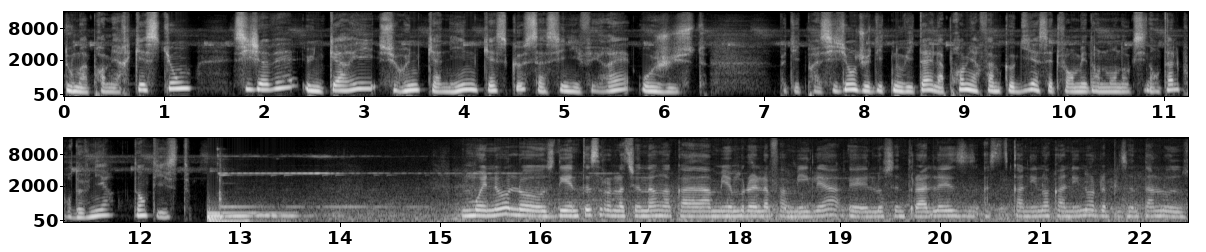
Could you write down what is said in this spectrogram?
D'où ma première question. Si j'avais une carie sur une canine, qu'est-ce que ça signifierait au juste? Petite précision, Judith Nouvita est la première femme Kogi à s'être formée dans le monde occidental pour devenir dentiste. Bueno, los dientes relacionan a cada miembro de la familia. Eh, los centrales, canino a canino, representan los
